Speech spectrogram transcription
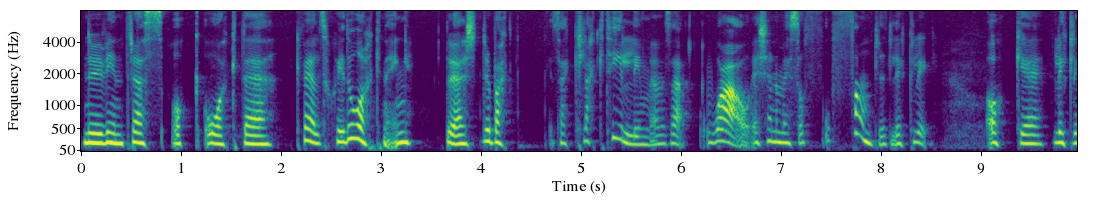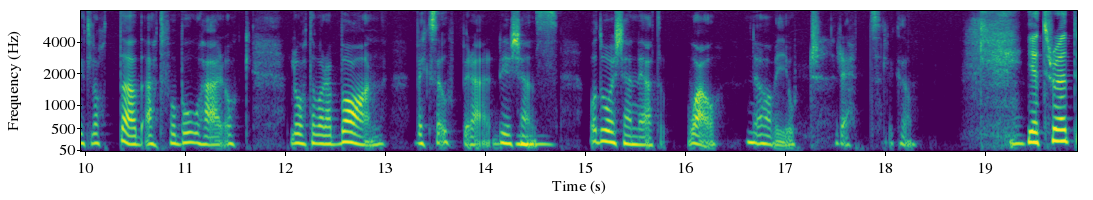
nu i vintras och åkte kvällsskidåkning, då jag, det bara så här, klack till i mig. Så här, wow, jag känner mig så ofantligt lycklig. Och eh, lyckligt lottad att få bo här och låta våra barn växa upp i det här. Det känns, mm. Och då kände jag att wow, nu har vi gjort rätt. Liksom. Mm. Jag tror att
